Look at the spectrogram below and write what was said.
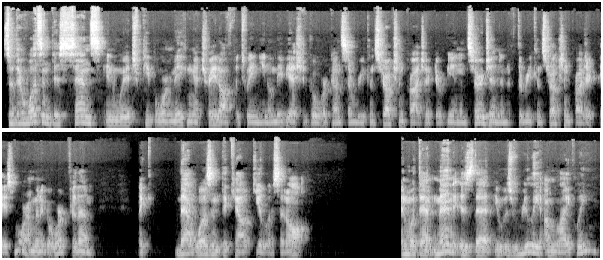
So there wasn't this sense in which people were making a trade off between, you know, maybe I should go work on some reconstruction project or be an insurgent. And if the reconstruction project pays more, I'm going to go work for them. Like that wasn't the calculus at all. And what that meant is that it was really unlikely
